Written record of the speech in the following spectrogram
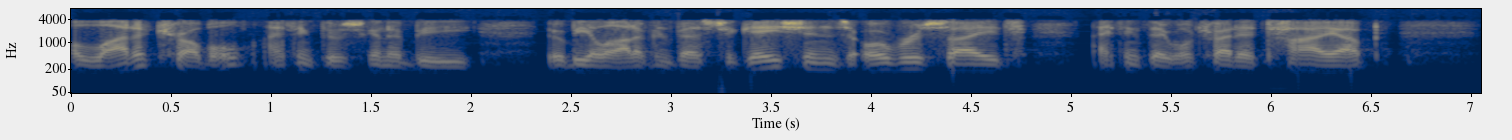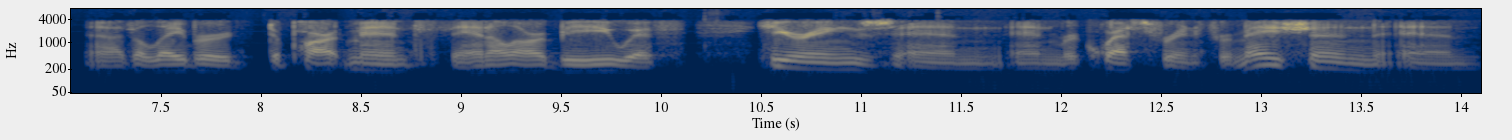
a lot of trouble. I think there's going to be there'll be a lot of investigations, oversight. I think they will try to tie up uh, the Labor Department, the NLRB, with hearings and and requests for information, and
